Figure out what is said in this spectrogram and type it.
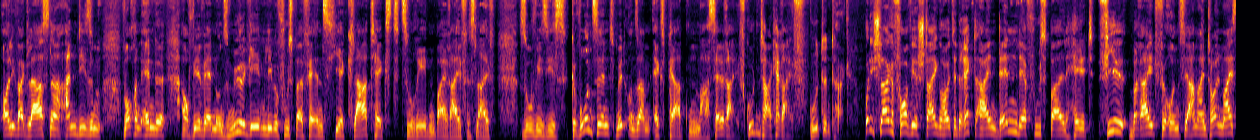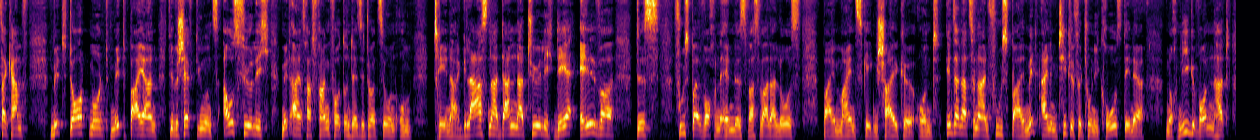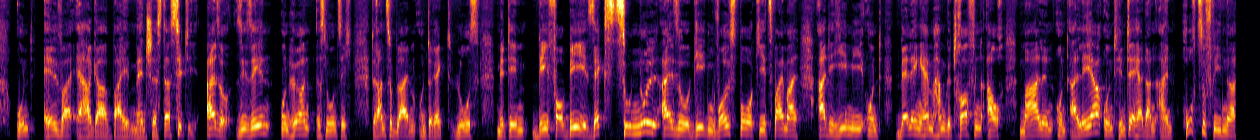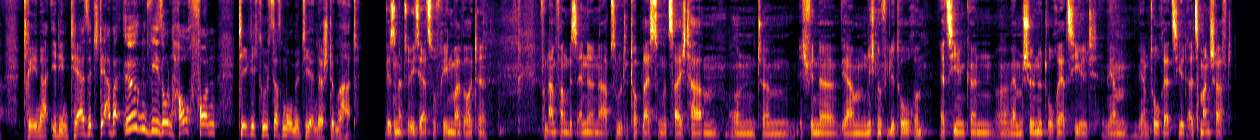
Oliver Glasner an diesem Wochenende. Auch wir werden uns Mühe geben, liebe Fußballfans, hier Klartext zu reden bei Reif ist live, so wie Sie es gewohnt sind mit unserem Experten Marcel Reif. Guten Tag, Herr Reif. Guten Tag. Und ich schlage vor, wir steigen heute direkt ein, denn der Fußball hält viel bereit für uns. Wir haben einen tollen Meisterkampf mit Dortmund, mit Bayern. Wir beschäftigen uns ausführlich mit Eintracht Frankfurt und der Situation um Trainer Glasner. Dann natürlich der Elver des Fußballwochenendes. Was war da los bei Mainz gegen Schalke und internationalen Fußball mit einem Titel für Toni Kroos, den er noch nie gewonnen hat und Elver Ärger bei Manchester City. Also, Sie sehen und hören, es lohnt sich dran zu bleiben und direkt los mit dem BVB. 6 zu 0 also gegen Wolfsburg. Je zweimal Adeyemi und Bellingham haben getroffen, auch Malen und Alea und hinterher dann ein hochzufriedener Trainer Edin Terzic, der aber irgendwie so einen Hauch von täglich grüßt das Murmeltier in der Stimme hat. Wir sind natürlich sehr zufrieden, weil wir heute von Anfang bis Ende eine absolute Topleistung gezeigt haben. Und ähm, ich finde, wir haben nicht nur viele Tore erzielen können, äh, wir haben schöne Tore erzielt, wir haben, wir haben Tore erzielt als Mannschaft.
